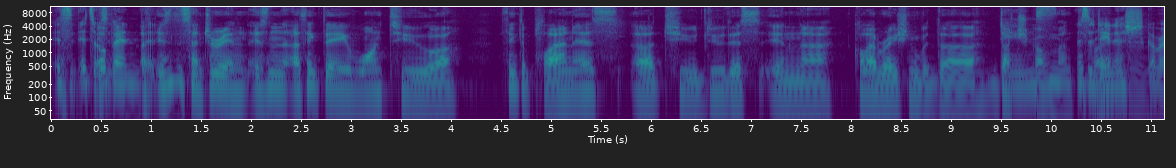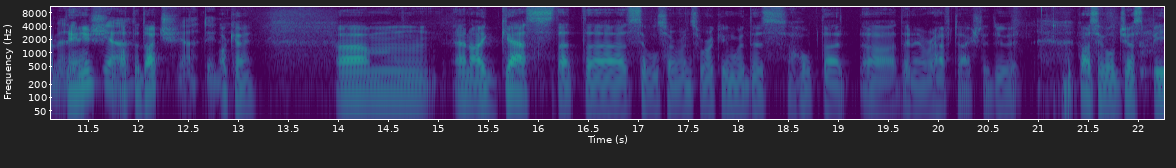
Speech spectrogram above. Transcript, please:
it's it's Is- open, uh, but isn't the center in? Isn't I think they want to. Uh, I think the plan is uh, to do this in uh, collaboration with the Dutch Danes- government. It's a right? Danish government. Danish, yeah, not the Dutch. yeah, Danish. Okay. Um, and I guess that the civil servants working with this hope that uh, they never have to actually do it, because it will just be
